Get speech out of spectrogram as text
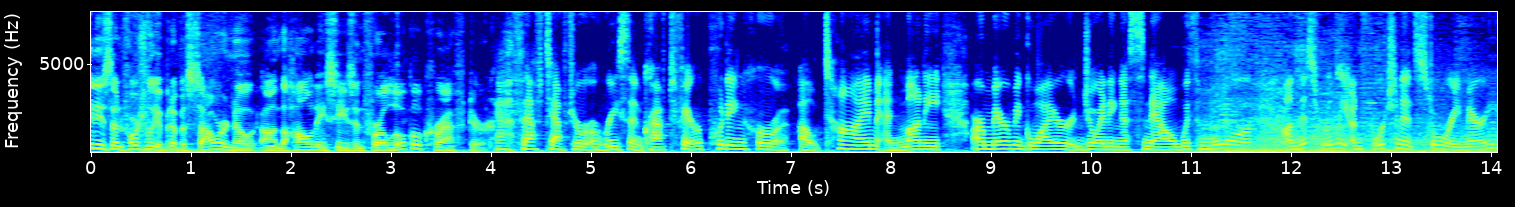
It is unfortunately a bit of a sour note on the holiday season for a local crafter. Yeah, theft after a recent craft fair putting her out time and money. Our Mary McGuire joining us now with more on this really unfortunate story. Mary?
